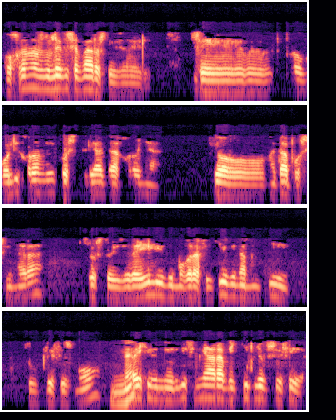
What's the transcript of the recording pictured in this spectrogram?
ο χρόνος δουλεύει σε βάρος του Ισραήλ. Σε προβολή χρόνου 20-30 χρόνια πιο μετά από σήμερα, στο Ισραήλ η δημογραφική δυναμική του πληθυσμού ναι. θα έχει δημιουργήσει μια αραβική πλειοψηφία.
